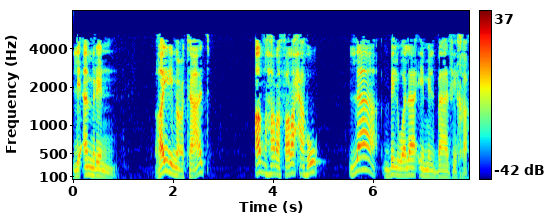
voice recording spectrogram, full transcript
لأمر غير معتاد أظهر فرحه لا بالولائم الباذخة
